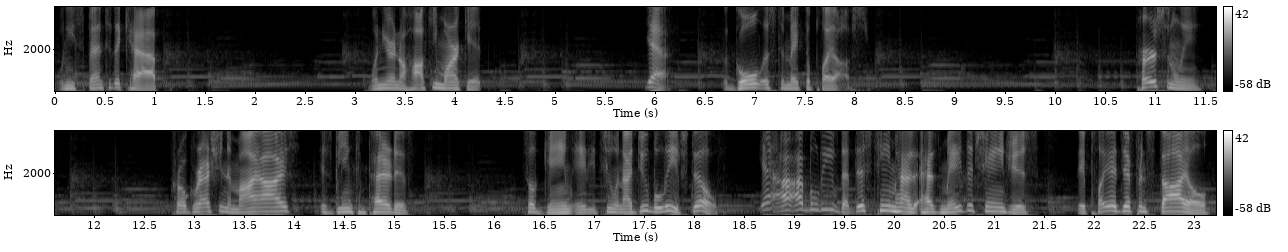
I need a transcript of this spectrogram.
when you spend to the cap, when you're in a hockey market, yeah, the goal is to make the playoffs. Personally, progression in my eyes is being competitive till game 82. And I do believe still, yeah, I, I believe that this team has, has made the changes. They play a different style.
